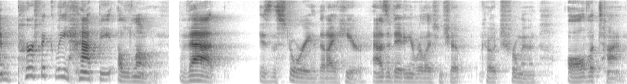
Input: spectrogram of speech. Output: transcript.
I'm perfectly happy alone. That is the story that I hear as a dating and relationship coach for women all the time.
